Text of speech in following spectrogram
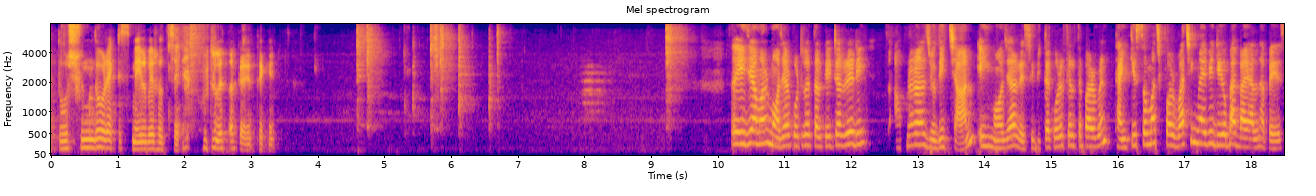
এত সুন্দর একটা স্মেল বের হচ্ছে পটলের তরকারির থেকে। তো এই যে আমার মজার পটলের তরকারিটা রেডি আপনারা যদি চান, এই মজার রেসিপিটা করে ফেলতে পারবেন। Thank you so much for watching my video bye bye আল্লাহ হাফেজ।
